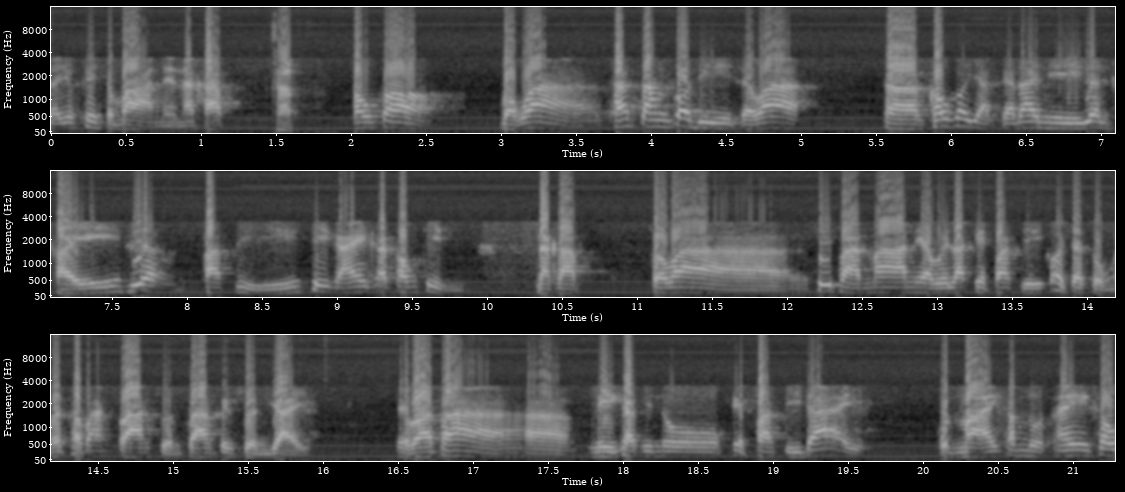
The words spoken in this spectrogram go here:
นายกเทศบาลเนี่ยนะครับ ครับเขาก็ บอกว่าถ้าตั้งก็ดีแต่ว่าเขาก็อยากจะได้มีเงื่อนไขเรื่องภาษีที่ให้กับท้องถิ่นนะครับ เพราะว่าที่ผ่านมาเนี่ยเวลาเก็บภาษีก็จะส่งรัฐบาลกลางส่วนกลางเป็นส่วนใหญ่ แต่ว่าถ้ามีคาสิโนเก็บภาษีได้ กฎหมายกำหนดให้เขา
